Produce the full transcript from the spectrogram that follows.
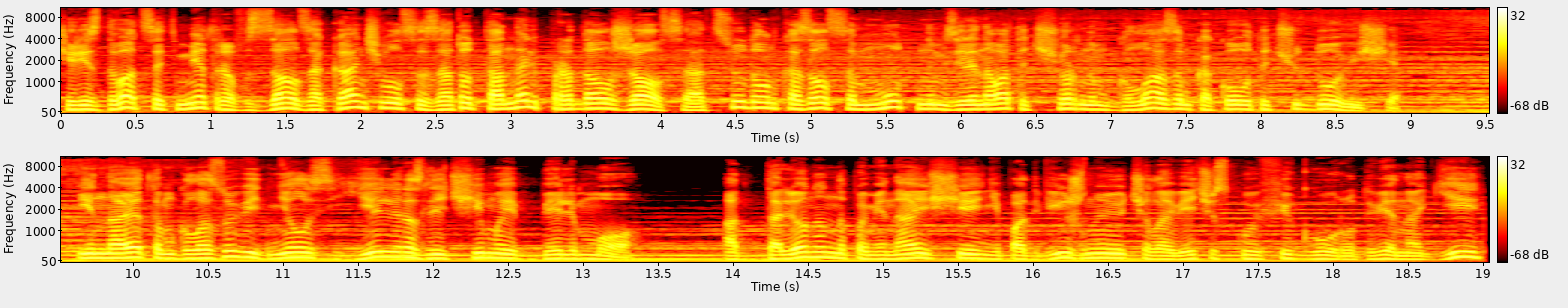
Через 20 метров зал заканчивался, зато тоннель продолжался. Отсюда он казался мутным зеленовато-черным глазом какого-то чудовища. И на этом глазу виднелось еле различимое бельмо, отдаленно напоминающее неподвижную человеческую фигуру. Две ноги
